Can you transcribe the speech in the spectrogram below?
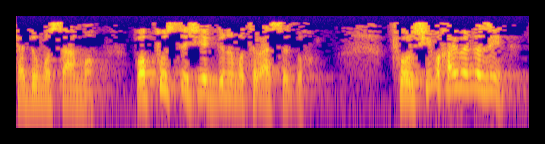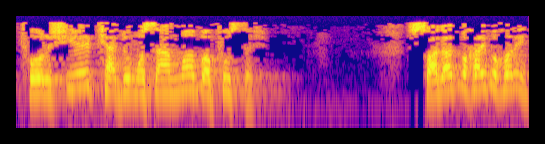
کدو مسما. با پوستش یک دونه متوسط بخور. ترشی بخوای بندازی؟ ترشی کدو مسما با پوستش. سالاد بخوای بخوری؟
